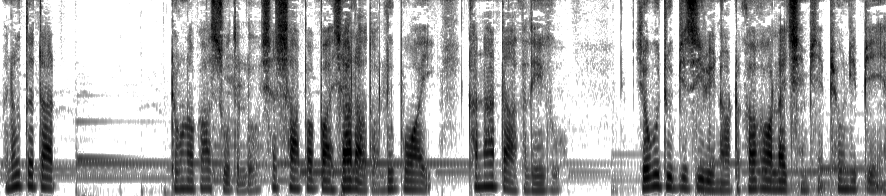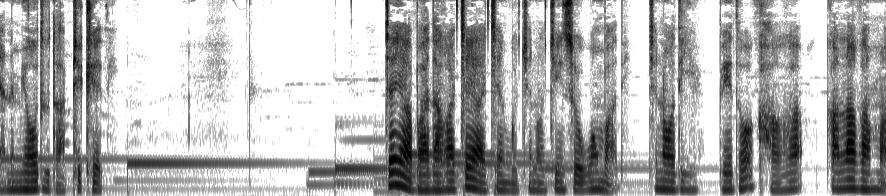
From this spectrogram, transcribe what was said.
မနုဿတ ဒုံလဘဆိုသလိုရှာရှာပပရလာတော့လူဘဝ၏ခဏတာကလေးကိုရုပ်ဝတ္ထုပစ္စည်းတွေနောက်တကောက်ကောက်လိုက်ခြင်းဖြင့်ဖြုံးတိပြင်းရနှမျောသူသာဖြစ်ခဲ့သည်ကြက်ရဘာသာကကြက်ရကျန်ကိုကျွန်တော်ကျင်းဆိုဝန်းပါသည်ကျွန်တော်ဒီဘယ်သောအခါကကာလကမှ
